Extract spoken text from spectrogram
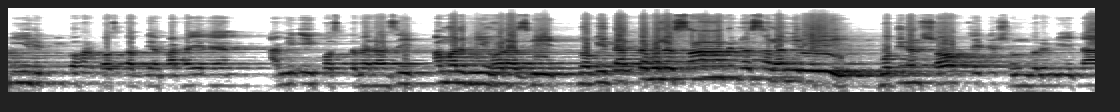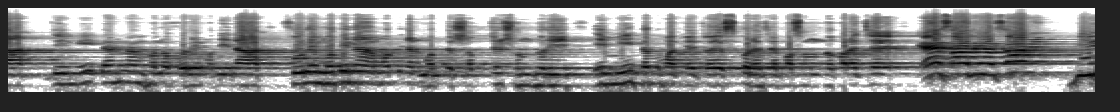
মেয়ের বিবাহের প্রস্তাব দিয়ে পাঠাইলেন। আমি এই প্রস্তাবে রাজি, আমার মেয়েও রাজি। নবী ডাক্তার বলে সালামি রে, মদিনার সবচেয়ে সুন্দর মেয়েটা, যে মেয়েটার নাম হলো ফুরে মদিনা। ফুরে মদিনা মদিনার মধ্যে সবচেয়ে সুন্দরী। এই মেয়েটা তোমাকে চয়েস করেছে, পছন্দ করেছে। বিয়ে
